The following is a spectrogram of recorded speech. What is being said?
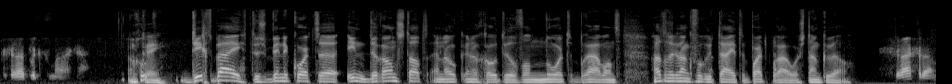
begrijpelijk te maken. Oké, dichtbij, dus binnenkort in de Randstad en ook in een groot deel van Noord-Brabant. Hartelijk dank voor uw tijd, Bart Brouwers. Dank u wel. Graag gedaan.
